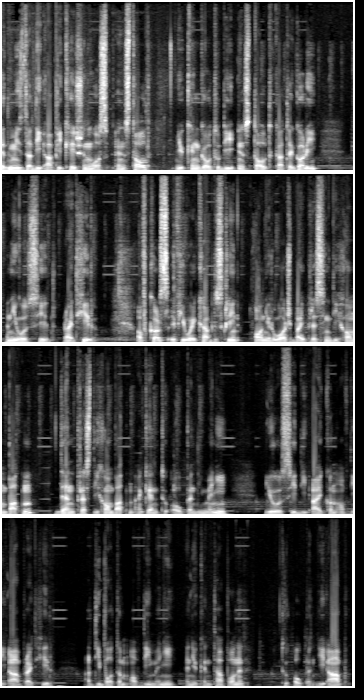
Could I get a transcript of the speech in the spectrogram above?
it means that the application was installed. You can go to the installed category and you will see it right here. Of course, if you wake up the screen on your watch by pressing the home button, then press the home button again to open the menu, you will see the icon of the app right here at the bottom of the menu and you can tap on it to open the app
